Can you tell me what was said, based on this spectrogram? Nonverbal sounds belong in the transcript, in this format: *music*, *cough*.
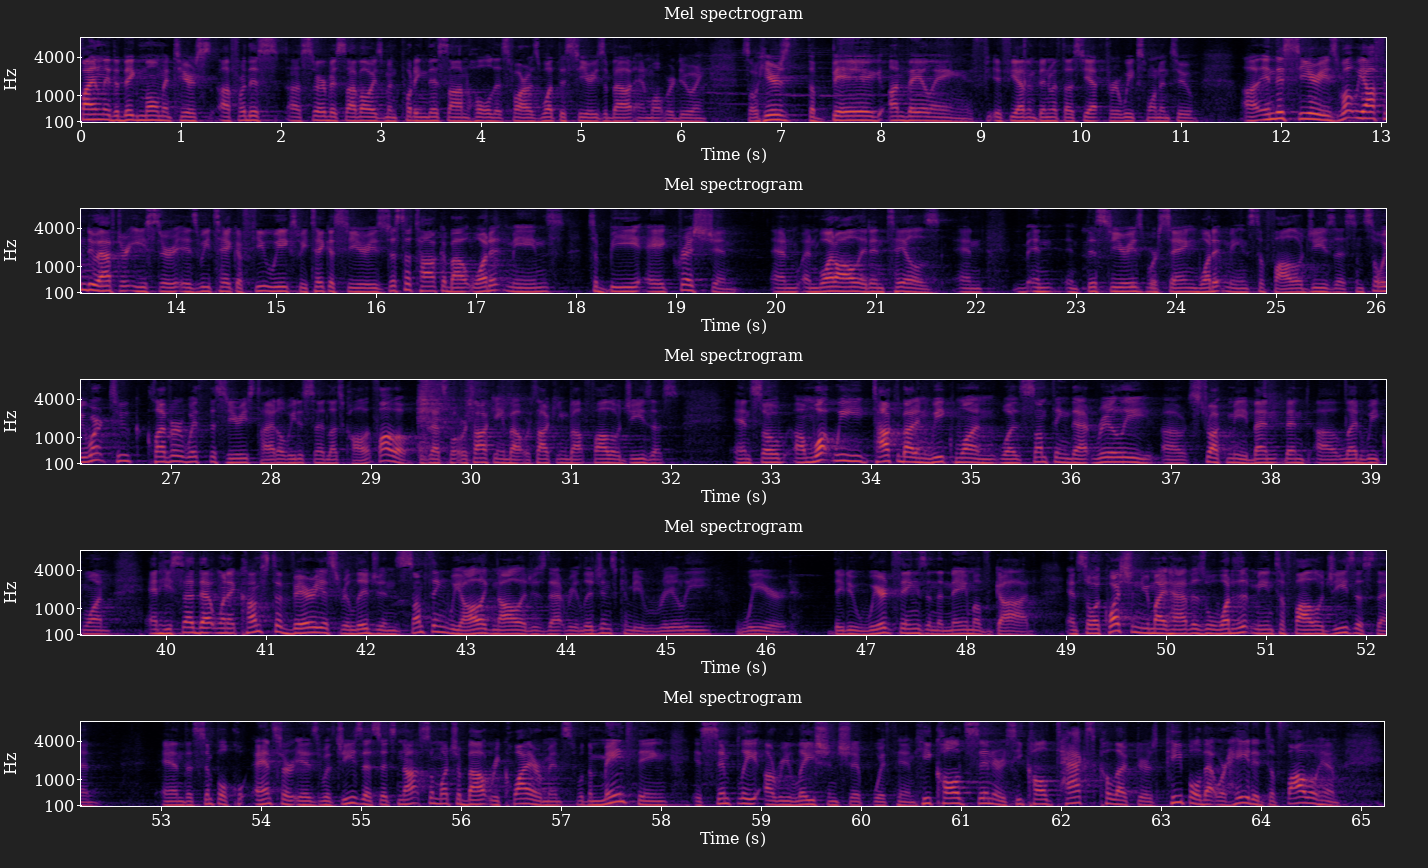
finally, the big moment here uh, for this uh, service, I've always been putting this on hold as far as what this series is about and what we're doing. So here's the big unveiling, if, if you haven't been with us yet for weeks one and two. Uh, in this series, what we often do after Easter is we take a few weeks, we take a series just to talk about what it means to be a Christian and, and what all it entails. And in, in this series, we're saying what it means to follow Jesus. And so we weren't too clever with the series title. We just said, let's call it Follow, because that's what we're talking about. We're talking about follow Jesus. And so, um, what we talked about in week one was something that really uh, struck me. Ben, ben uh, led week one. And he said that when it comes to various religions, something we all acknowledge is that religions can be really weird. They do weird things in the name of God. And so, a question you might have is well, what does it mean to follow Jesus then? And the simple answer is with Jesus, it's not so much about requirements. Well, the main thing is simply a relationship with Him. He called sinners, He called tax collectors, people that were hated to follow Him.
